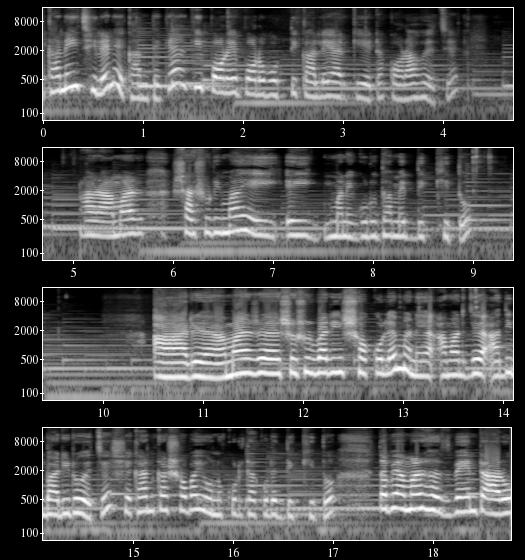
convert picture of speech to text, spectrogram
এখানেই ছিলেন এখান থেকে আর কি, পরে পরবর্তীকালে আর কি এটা করা হয়েছে। আর আমার শাশুড়ি মা এই এই মানে গুরুধামের দীক্ষিত। আর আমার শ্বশুরবাড়ির সকলে মানে আমার যে আদি বাড়ি রয়েছে, সেখানকার সবাই অনুকূল ঠাকুরের দীক্ষিত। তবে আমার হাজব্যান্ড আরও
